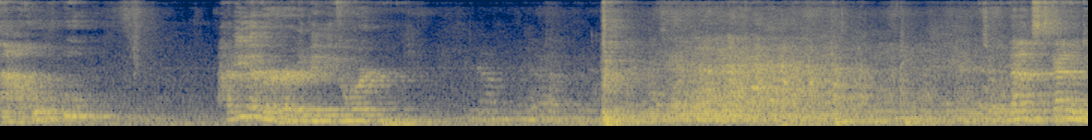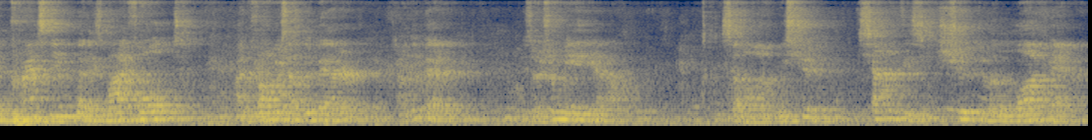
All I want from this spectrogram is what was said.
Uh, who, who, have you ever heard of me before? No. so that's kind of depressing, but it's my fault. I promise I'll do better. I'll do better. Social media. So uh, we should, scientists should do a lot better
